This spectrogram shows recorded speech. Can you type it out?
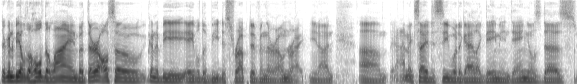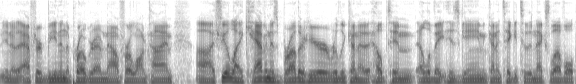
they're going to be able to hold the line, but they're also going to be able to be disruptive in their own right. You know, and um, I'm excited to see what a guy like Damion Daniels does. You know, after being in the program now for a long time. Uh, I feel like having his brother here really kind of helped him elevate his game and kind of take it to the next level.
